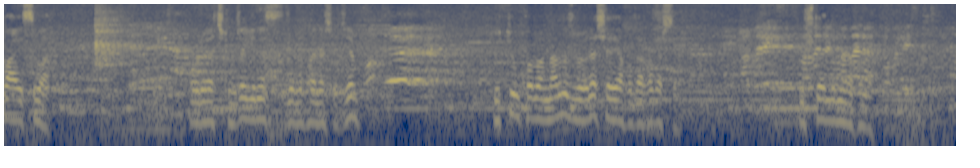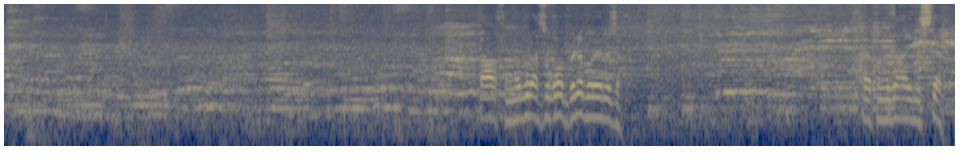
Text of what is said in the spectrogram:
bayisi var. Oraya çıkınca yine sizlerle paylaşacağım. Bütün kolonlarımız böyle şey yapıldı arkadaşlar. Güçlendirme yapıldı. Daha sonra burası komple boyanacak. Hepinize hayırlı işler.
